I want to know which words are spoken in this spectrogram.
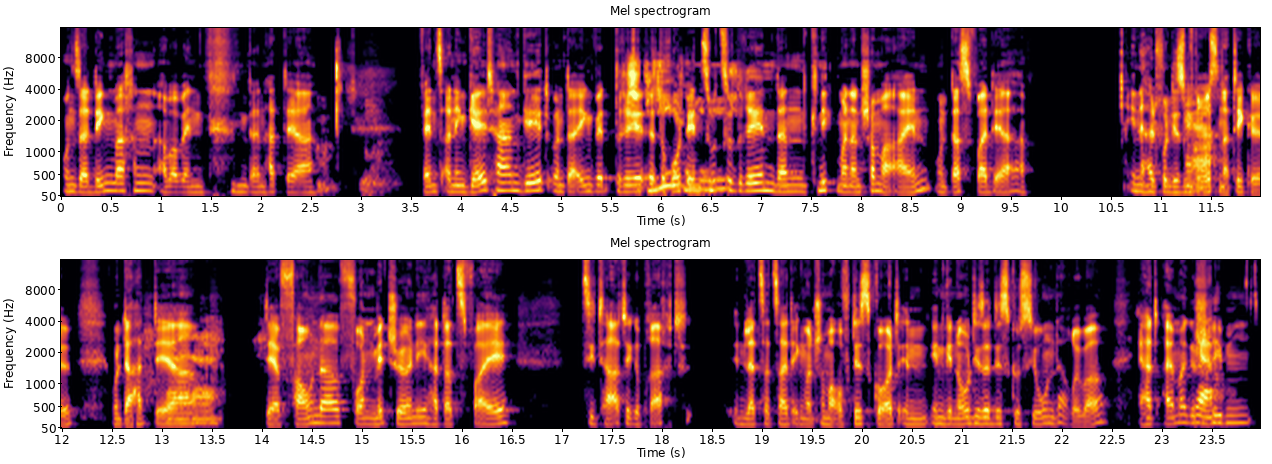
unser Ding machen, aber wenn, dann hat der wenn es an den Geldhahn geht und da irgendwer dreh, droht, den zuzudrehen, dann knickt man dann schon mal ein. Und das war der Inhalt von diesem ja. großen Artikel. Und da hat der, äh. der Founder von Midjourney hat da zwei Zitate gebracht, in letzter Zeit irgendwann schon mal auf Discord, in, in genau dieser Diskussion darüber. Er hat einmal geschrieben, ja.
